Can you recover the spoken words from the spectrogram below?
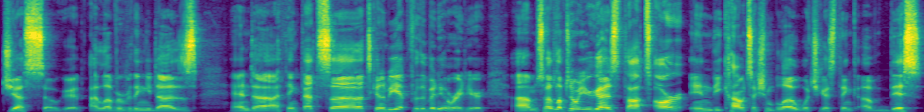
just so good. I love everything he does. And uh, I think that's uh, that's gonna be it for the video right here. Um, so I'd love to know what your guys' thoughts are in the comment section below. What you guys think of this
